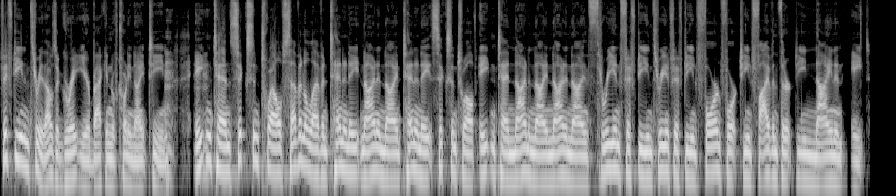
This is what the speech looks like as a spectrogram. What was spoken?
15 and 3. That was a great year back in 2019. Mm-hmm. 8 and 10, 6 and 12, 7 11, 10 and 8, 9 and 9, 10 and 8, 6 and 12, 8 and 10, 9 and 9, 9 and 9, 3 and 15, 3 and 15, 4 and 14, 5 and 13, 9 and 8.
